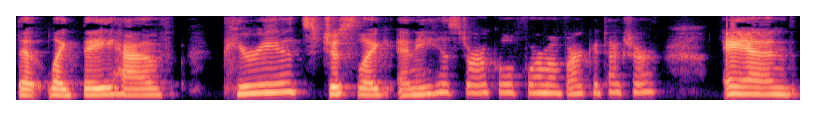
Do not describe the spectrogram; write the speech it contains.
that like they have periods just like any historical form of architecture. And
